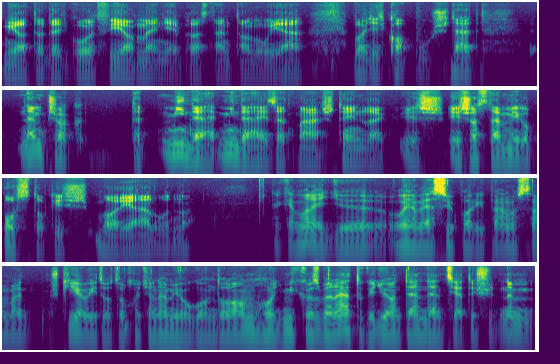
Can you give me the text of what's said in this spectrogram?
miattad egy gólt, fiam, menjél be, aztán tanuljál. Vagy egy kapus. Tehát nem csak, tehát minden, minden helyzet más tényleg, és, és aztán még a posztok is variálódnak. Nekem van egy ö, olyan veszőparipám, aztán majd most kijavítotok, hogyha nem jól gondolom, hogy miközben láttuk egy olyan tendenciát, és nem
